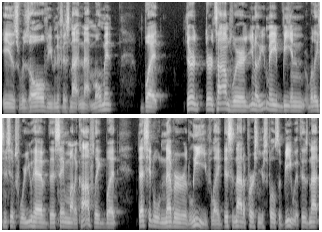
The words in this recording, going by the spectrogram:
is resolved, even if it's not in that moment. But there there are times where you know you may be in relationships where you have the same amount of conflict, but that shit will never leave. Like this is not a person you're supposed to be with. This is not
